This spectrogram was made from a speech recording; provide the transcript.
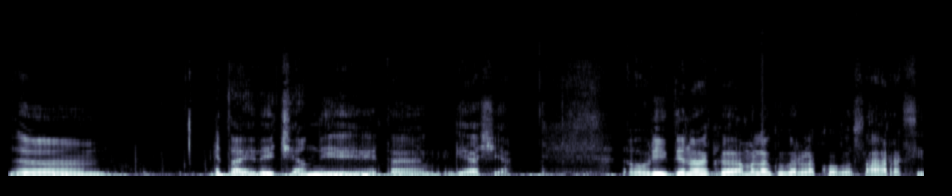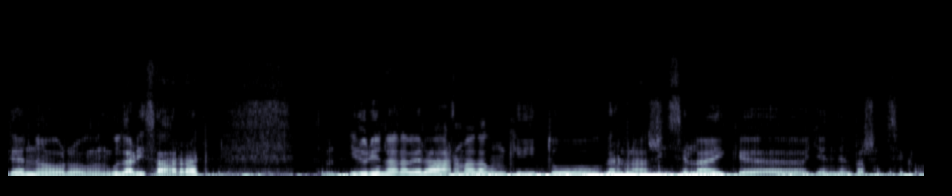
eta ere etxe handi eta gehasia. Horik denak eh, amalauko gerlako zaharrak ziren, hor gudari zaharrak. Idurien arabera armada hunki ditu gerla zizelaik e, jenden pasatzeko.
